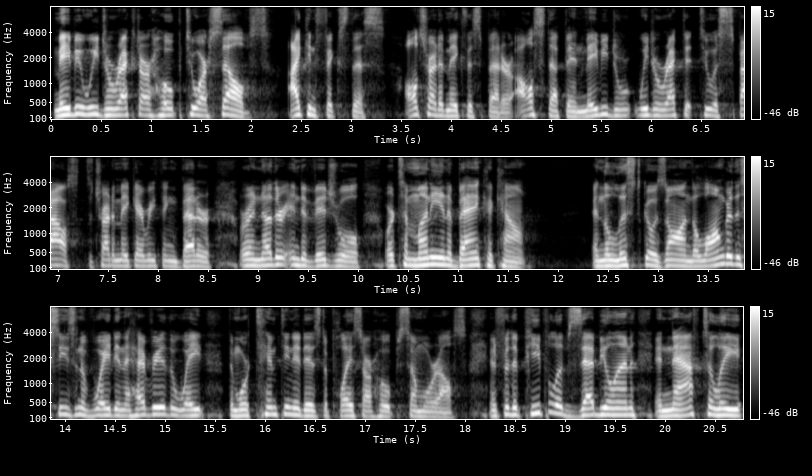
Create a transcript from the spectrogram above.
Maybe we direct our hope to ourselves I can fix this. I'll try to make this better. I'll step in. Maybe we direct it to a spouse to try to make everything better, or another individual, or to money in a bank account. And the list goes on. The longer the season of waiting, the heavier the weight, the more tempting it is to place our hope somewhere else. And for the people of Zebulun and Naphtali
